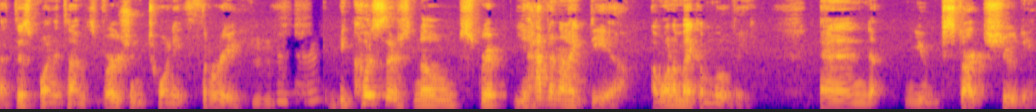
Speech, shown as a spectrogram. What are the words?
at this point in time, it's version 23. Mm-hmm. Because there's no script, you have an idea. I want to make a movie. And you start shooting.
